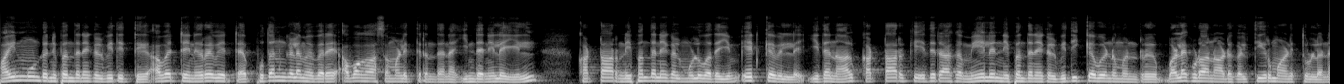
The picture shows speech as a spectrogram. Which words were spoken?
பதிமூன்று நிபந்தனைகள் விதித்து அவற்றை நிறைவேற்ற புதன்கிழமை வரை அவகாசம் அளித்திருந்தன. இந்த நிலையில் கட்டார் நிபந்தனைகள் முழுவதையும் ஏற்கவில்லை. இதனால் கட்டாருக்கு எதிராக மேலும் நிபந்தனைகள் விதிக்க வேண்டும் என்று வளைகுடா நாடுகள் தீர்மானித்துள்ளன.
